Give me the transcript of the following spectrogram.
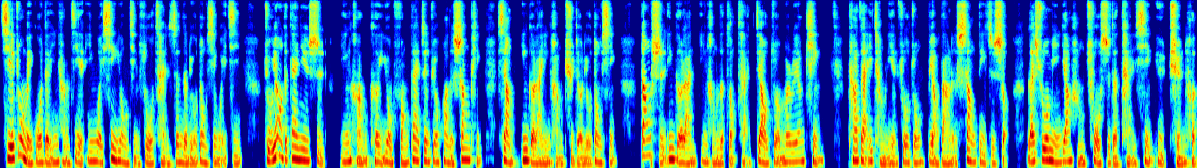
协助美国的银行界因为信用紧缩产生的流动性危机。主要的概念是，银行可以用房贷证券化的商品向英格兰银行取得流动性。当时，英格兰银行的总裁叫做 Marian King，他在一场演说中表达了“上帝之手”。来说明央行措施的弹性与权衡。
